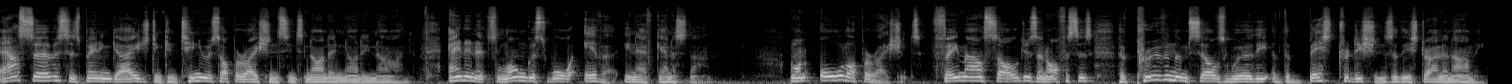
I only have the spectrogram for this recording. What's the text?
Our service has been engaged in continuous operations since 1999 and in its longest war ever in Afghanistan. On all operations, female soldiers and officers have proven themselves worthy of the best traditions of the Australian Army.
